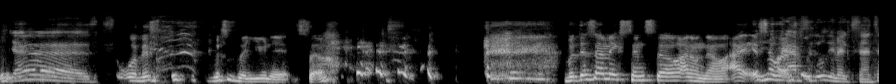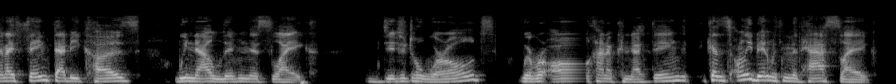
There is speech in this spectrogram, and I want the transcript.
yes. Well, this this is the unit, so. but does that make sense though? I don't know. I it's no, it absolutely makes sense. And I think that because we now live in this like digital world where we're all kind of connecting, because it's only been within the past like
